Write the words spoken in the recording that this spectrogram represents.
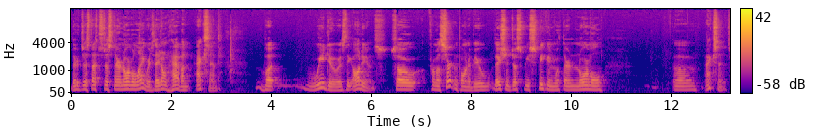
they're just, that's just their normal language. They don't have an accent, but we do as the audience. So, from a certain point of view, they should just be speaking with their normal uh, accents.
